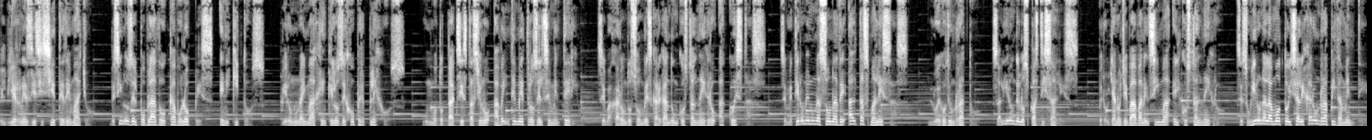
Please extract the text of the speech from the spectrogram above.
El viernes 17 de mayo, vecinos del poblado Cabo López, en Iquitos, vieron una imagen que los dejó perplejos. Un mototaxi estacionó a 20 metros del cementerio. Se bajaron dos hombres cargando un costal negro a cuestas. Se metieron en una zona de altas malezas. Luego de un rato, salieron de los pastizales, pero ya no llevaban encima el costal negro se subieron a la moto y se alejaron rápidamente.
